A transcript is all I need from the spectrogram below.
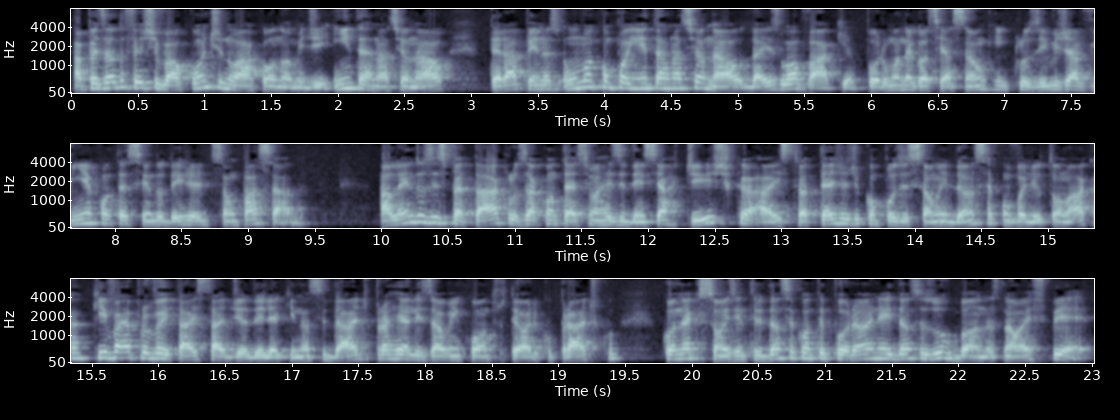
Apesar do festival continuar com o nome de Internacional, terá apenas uma companhia internacional da Eslováquia, por uma negociação que inclusive já vinha acontecendo desde a edição passada. Além dos espetáculos, acontece uma residência artística, a Estratégia de Composição em Dança com Vanilton Laca, que vai aproveitar a estadia dele aqui na cidade para realizar o encontro teórico-prático Conexões entre Dança Contemporânea e Danças Urbanas, na UFPE.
